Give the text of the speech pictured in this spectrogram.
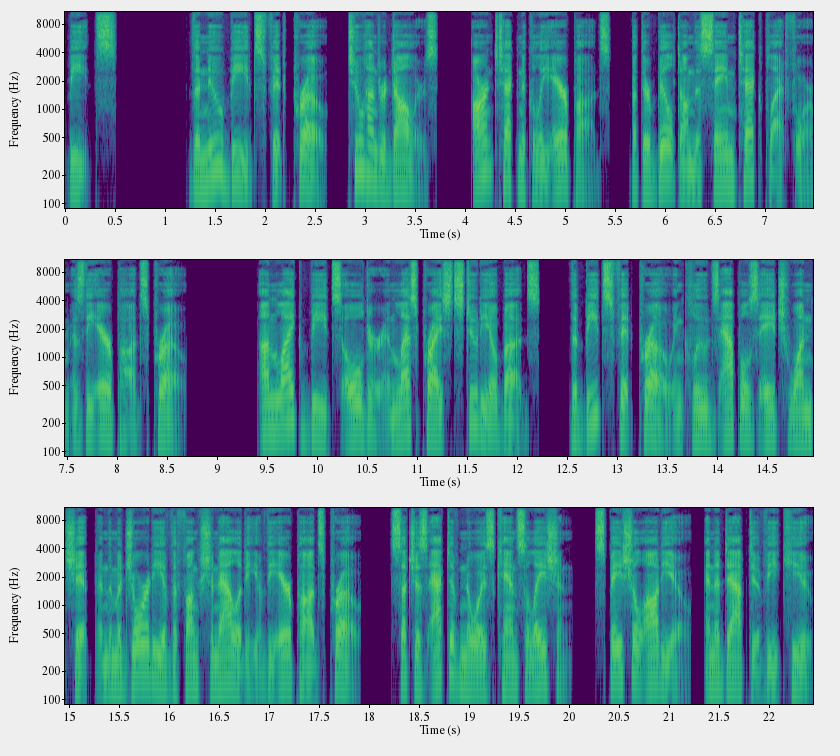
Beats. The new Beats Fit Pro, $200, aren't technically AirPods, but they're built on the same tech platform as the AirPods Pro. Unlike Beats' older and less priced Studio Buds, The Beats Fit Pro includes Apple's H1 chip and the majority of the functionality of the AirPods Pro, such as active noise cancellation, spatial audio, and adaptive EQ.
